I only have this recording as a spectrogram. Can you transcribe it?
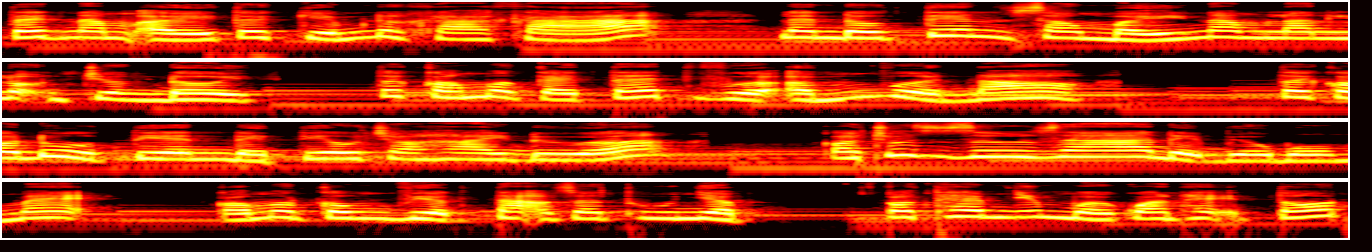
Tết năm ấy tôi kiếm được khá khá, lần đầu tiên sau mấy năm lăn lộn trường đời, Tôi có một cái Tết vừa ấm vừa no. Tôi có đủ tiền để tiêu cho hai đứa, có chút dư ra để biếu bố mẹ, có một công việc tạo ra thu nhập, có thêm những mối quan hệ tốt,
